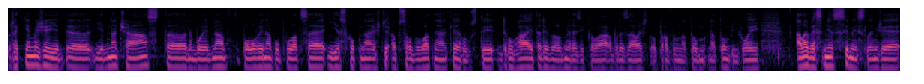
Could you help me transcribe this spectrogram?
řekněme, že jedna část nebo jedna polovina populace je schopna ještě absorbovat nějaké růsty, druhá je tady velmi riziková a bude záležet opravdu na tom, na tom vývoji. Ale ve si myslím, že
